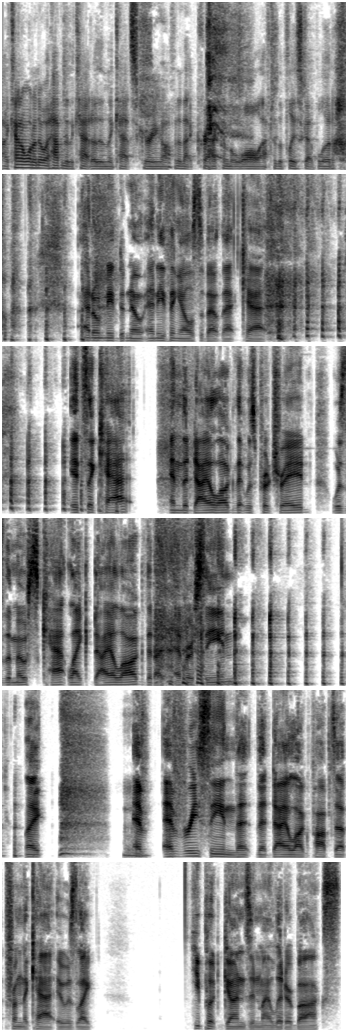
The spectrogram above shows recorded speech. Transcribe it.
i kind of want to know what happened to the cat other than the cat scurrying off into that crack in the wall after the place got blown up. I don't need to know anything else about that cat. It's a cat and the dialogue that was portrayed was the most cat-like dialogue that i've ever seen. Like Ev- every scene that that dialogue popped up from the cat, it was like he put guns in my litter box.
